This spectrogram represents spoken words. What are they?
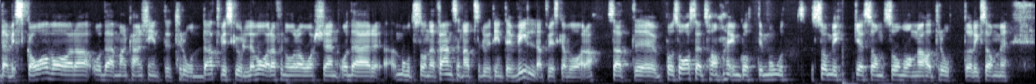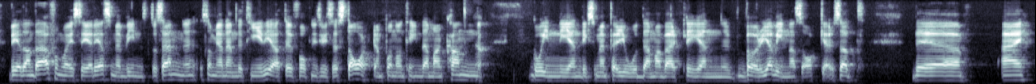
där vi ska vara och där man kanske inte trodde att vi skulle vara för några år sedan och där motståndarfansen absolut inte vill att vi ska vara. Så att eh, på så sätt har man ju gått emot så mycket som så många har trott och liksom redan där får man ju se det som en vinst och sen som jag nämnde tidigare att det förhoppningsvis är starten på någonting där man kan ja. gå in i en, liksom en period där man verkligen börjar vinna saker. Så att det, nej,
